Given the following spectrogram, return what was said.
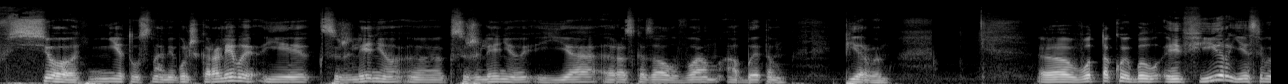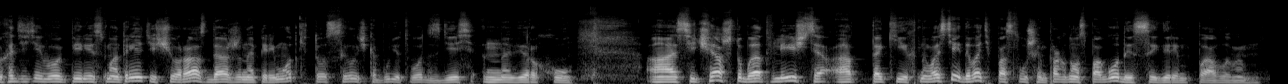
Все, нету с нами больше королевы, и, к сожалению, э, к сожалению, я рассказал вам об этом первым. Э, вот такой был эфир. Если вы хотите его пересмотреть еще раз, даже на перемотке, то ссылочка будет вот здесь наверху. А сейчас, чтобы отвлечься от таких новостей, давайте послушаем прогноз погоды с Игорем Павловым.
